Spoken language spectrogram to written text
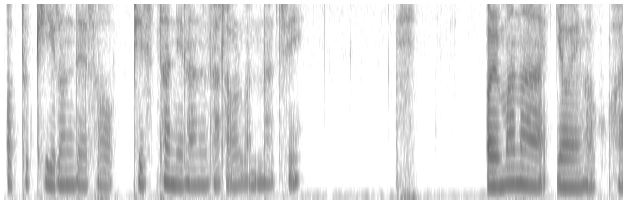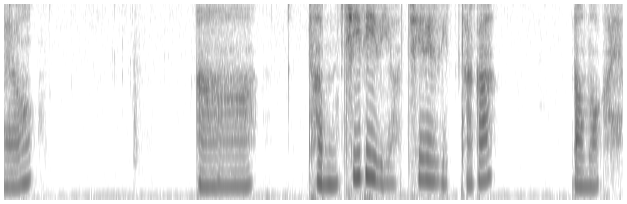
어떻게 이런 데서 비슷한 일 하는 사람을 만나지? 얼마나 여행하고 가요? 아, 전 7일이요. 7일 있다가 넘어가요.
